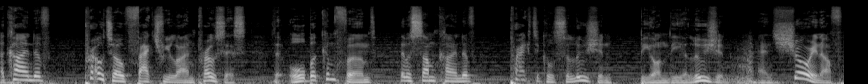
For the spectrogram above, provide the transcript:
a kind of proto-factory line process that all but confirmed there was some kind of practical solution beyond the illusion. And sure enough,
